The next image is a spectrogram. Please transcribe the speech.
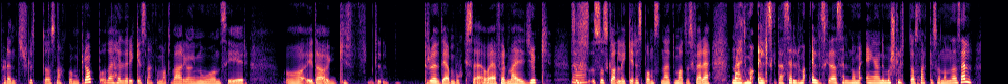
plent slutte å snakke om kropp, og det er heller ikke snakk om at hver gang noen sier og i dag prøvde jeg en bukse, og jeg føler meg tjukk, så, så skal ikke responsen automatisk være Nei, du må elske deg selv, du må elske deg selv nå med en gang, du må slutte å snakke sånn om deg selv.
